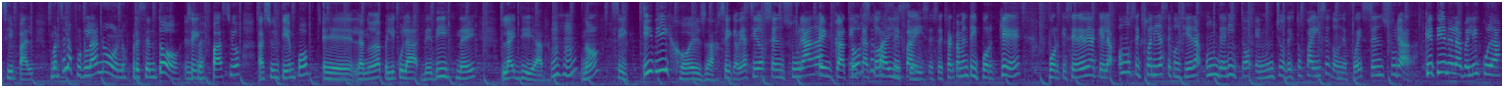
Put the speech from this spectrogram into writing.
principal. Marcela Furlano nos presentó en Sí. su espacio hace un tiempo eh, la nueva película de Disney, Lightyear, Ujú. ¿no? Sí, Y dijo ella, sí, que había sido censurada En 14 países. países, exactamente. ¿Y por qué? Porque se debe a que la homosexualidad se considera un delito en muchos de estos países donde fue censurada. ¿qué tiene la película?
